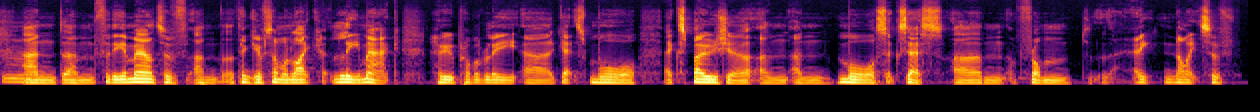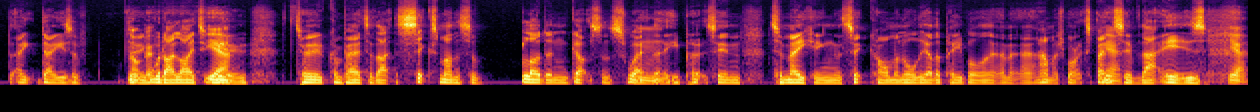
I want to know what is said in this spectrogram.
And um, for the amount of, um, I think of someone like Lee Mack, who probably uh, gets more exposure and, and more success um, from eight nights of eight days of doing Okay. Would I Lie to Yeah. You, to compared to that six months of blood and guts and sweat Hmm. that he puts in to making the sitcom and all the other people and, and how much more expensive that is Yeah.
